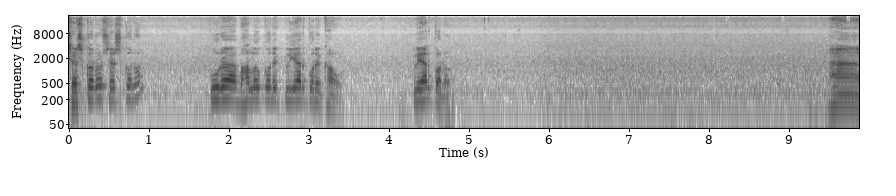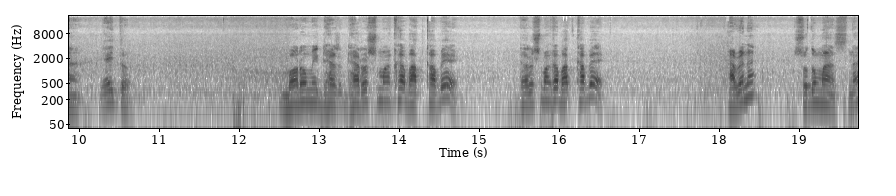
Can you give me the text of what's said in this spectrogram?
শেষ করো শেষ করো। পুরা ভালো করে ক্লিয়ার করে খাও। ক্লিয়ার করো। হ্যাঁ এই তো। মরমি ঢেঁড়স মাখা ভাত খাবে? ঢেঁড়স মাখা ভাত খাবে? খাবে না? শুধু মাছ, না?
